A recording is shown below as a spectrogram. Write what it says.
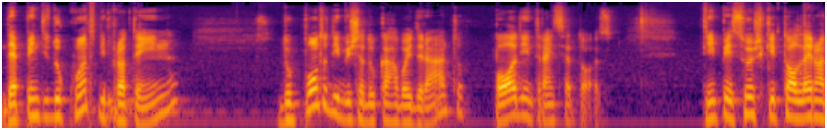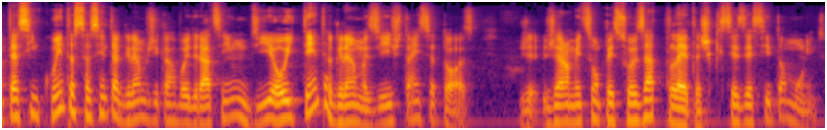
Depende do quanto de proteína. Do ponto de vista do carboidrato, pode entrar em cetose. Tem pessoas que toleram até 50, 60 gramas de carboidratos em um dia, 80 gramas e está em cetose. Geralmente são pessoas atletas que se exercitam muito.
